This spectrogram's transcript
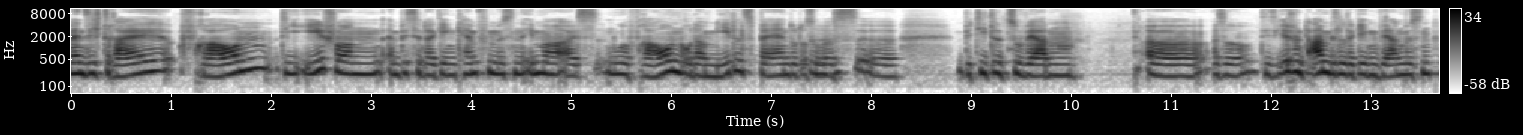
wenn sich drei Frauen, die eh schon ein bisschen dagegen kämpfen müssen, immer als nur Frauen oder Mädelsband oder sowas mhm. äh, betitelt zu werden, äh, also die sich eh schon da ein bisschen dagegen wehren müssen,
